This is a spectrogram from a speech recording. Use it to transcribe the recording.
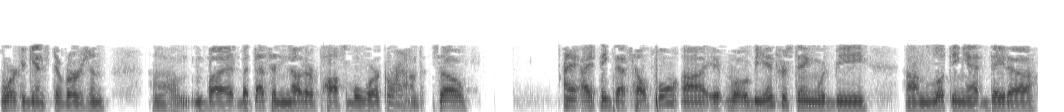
work against diversion. Um, but but that's another possible workaround. So I, I think that's helpful. Uh, it, what would be interesting would be um, looking at data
